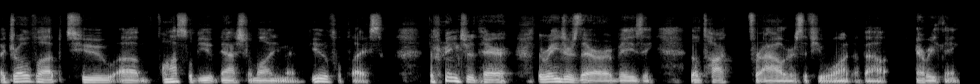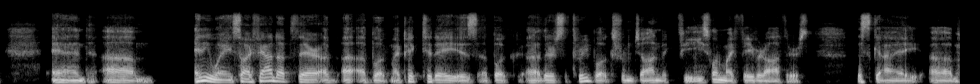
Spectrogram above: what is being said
I drove up to um, Fossil Butte National Monument. Beautiful place. The ranger there, the rangers there are amazing. They'll talk for hours if you want about everything, and um, anyway, so I found up there a, a, book. My pick today is a book. Uh, there's three books from John McPhee. He's one of my favorite authors. This guy, um,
